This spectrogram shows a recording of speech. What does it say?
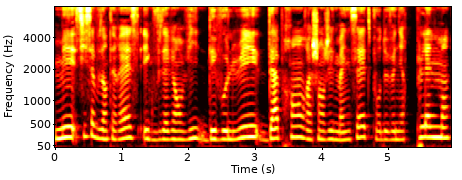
mais si ça vous intéresse et que vous avez envie d'évoluer, d'apprendre à changer de mindset pour devenir pleinement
